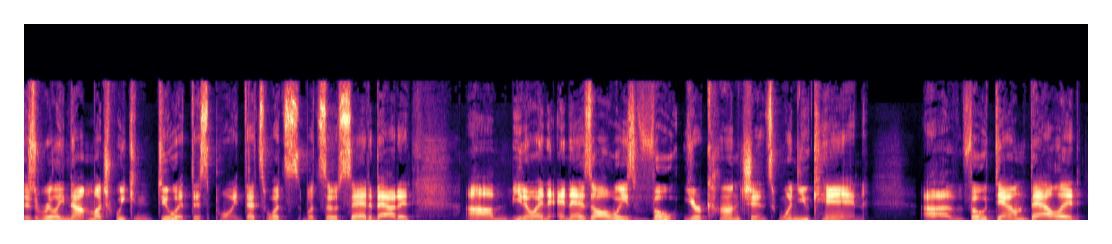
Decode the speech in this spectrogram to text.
there's really not much we can do at this point. That's what's what's so sad about it. Um, you know, and, and as always, vote your conscience when you can. Uh, vote down ballot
